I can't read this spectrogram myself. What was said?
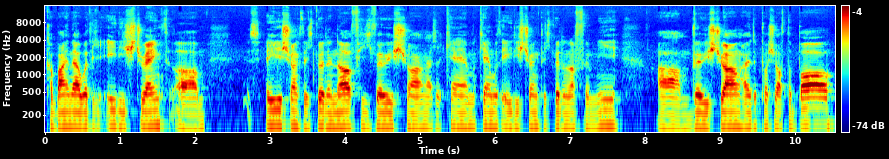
Combine that with the 80 strength. Um, 80 strength is good enough. He's very strong as a cam. A cam with 80 strength is good enough for me. Um, very strong. Had to push off the ball.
